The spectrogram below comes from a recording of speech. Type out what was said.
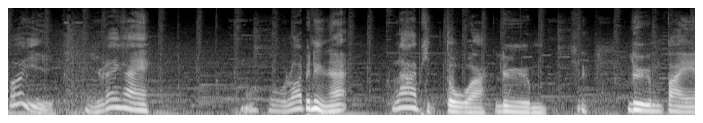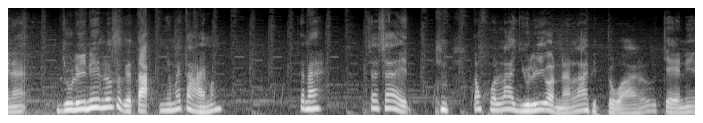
เฮ้ยหนีไได้ไง โอ้โหรอดไปหนึ่งฮะ ล่าผิดตัวลืม ลืมไปนะยูรินี่รู้สึกจะตะยังไม่ตายมั้งใช่ไหมใช่ใช่ต้องควรล่ายูริก่อนนะล่าผิดตัวแล้วเจนนี่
